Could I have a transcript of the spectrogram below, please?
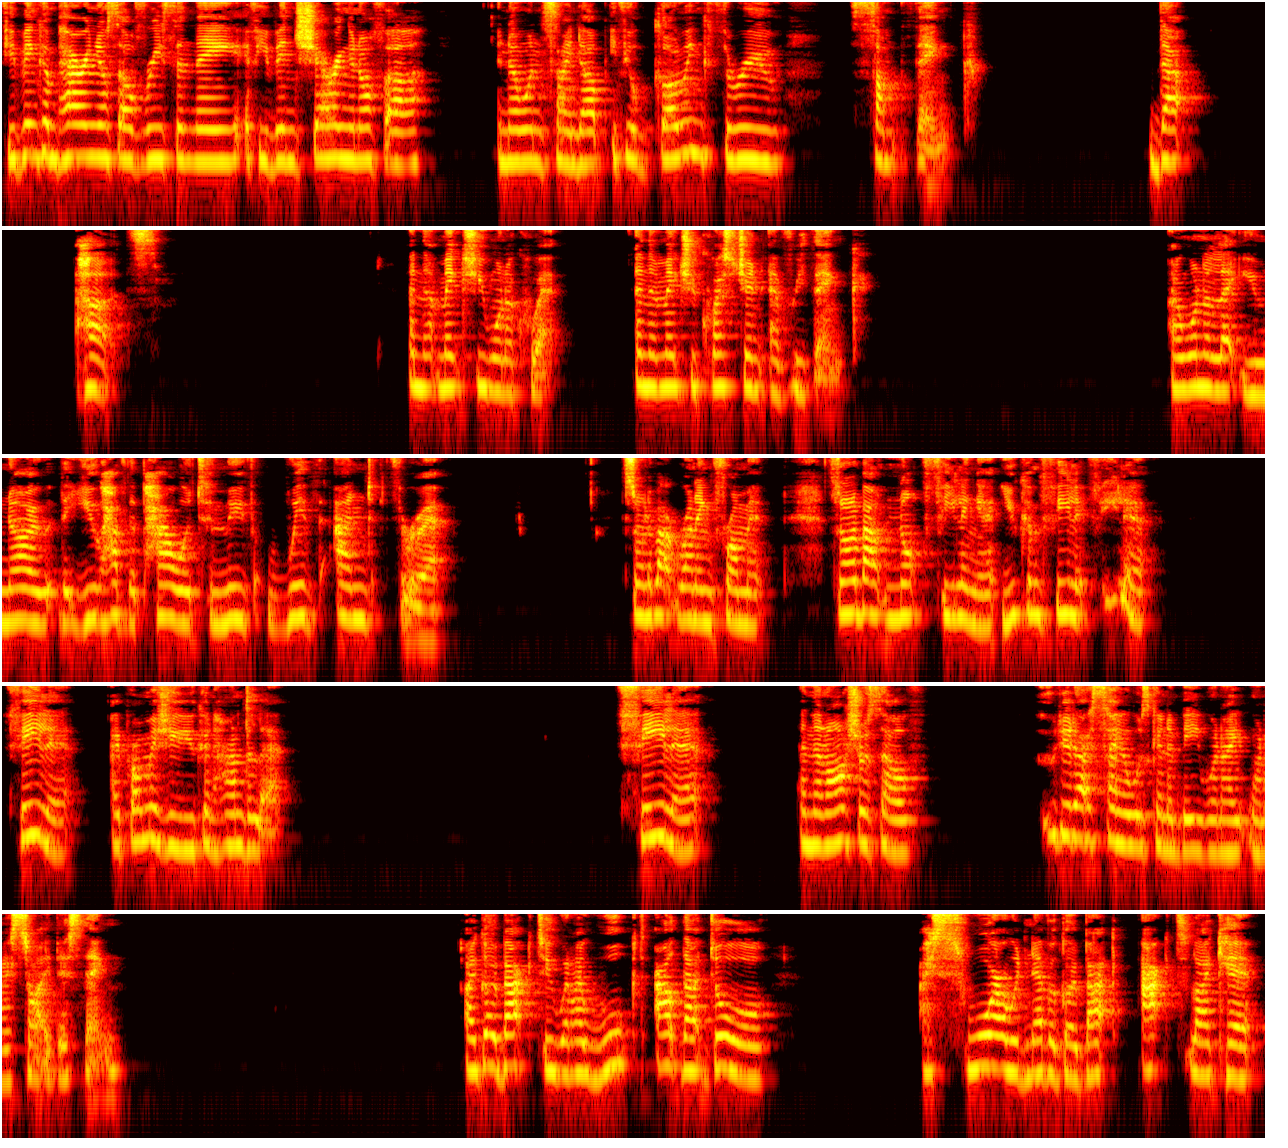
if you've been comparing yourself recently, if you've been sharing an offer and no one signed up, if you're going through something that hurts and that makes you want to quit and that makes you question everything, I want to let you know that you have the power to move with and through it. It's not about running from it. It's not about not feeling it. You can feel it, feel it. Feel it. I promise you, you can handle it. Feel it and then ask yourself, who did I say I was going to be when I when I started this thing? I go back to when I walked out that door, I swore I would never go back, act like it,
